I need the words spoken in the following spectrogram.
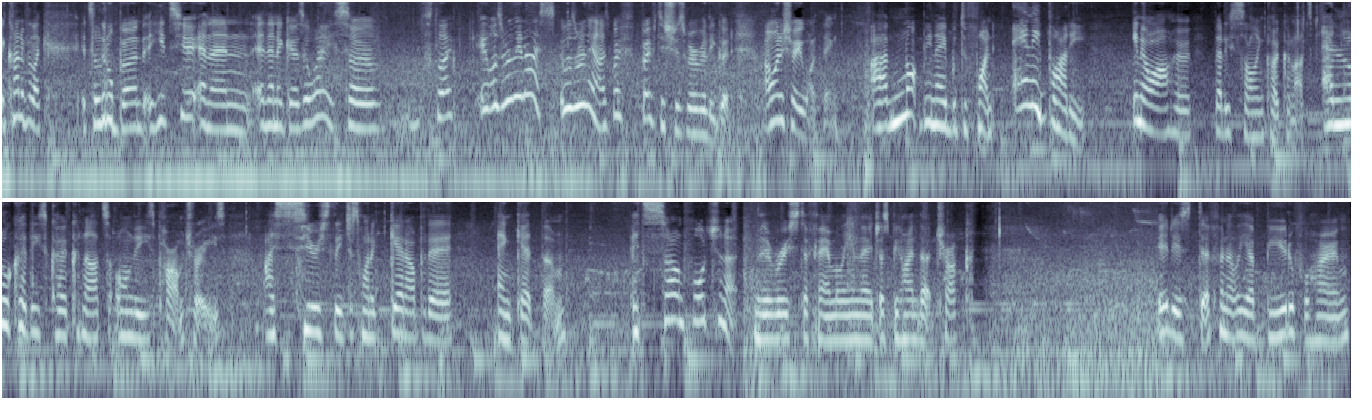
it kind of like, it's a little burn that hits you and then and then it goes away. So like, it was really nice. It was really nice. Both, both dishes were really good. I want to show you one thing. I have not been able to find anybody in Oahu that is selling coconuts. And look at these coconuts on these palm trees. I seriously just want to get up there and get them. It's so unfortunate. The rooster family in there just behind that truck. It is definitely a beautiful home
